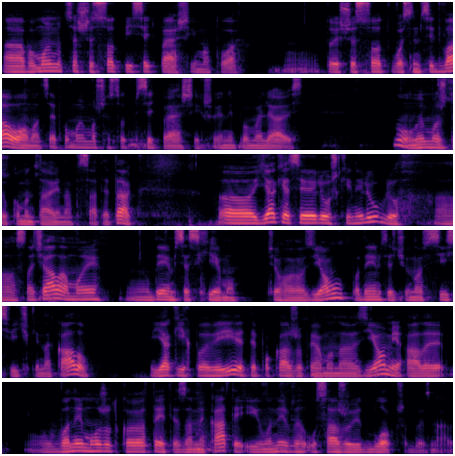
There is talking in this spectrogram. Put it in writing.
По-моєму, це 651 мотор. Той 682 Ом, а це, по-моєму, 651, якщо я не помиляюсь. Ну, ви можете в коментарі написати. Так. Е, як я ці релюшки не люблю, спочатку ми дивимося схему цього розйому, подивимося, чи у нас всі свічки накалу. Як їх перевірити, покажу прямо на розйомі, але вони можуть коротити, замикати, і вони усаджують блок, щоб ви знали.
